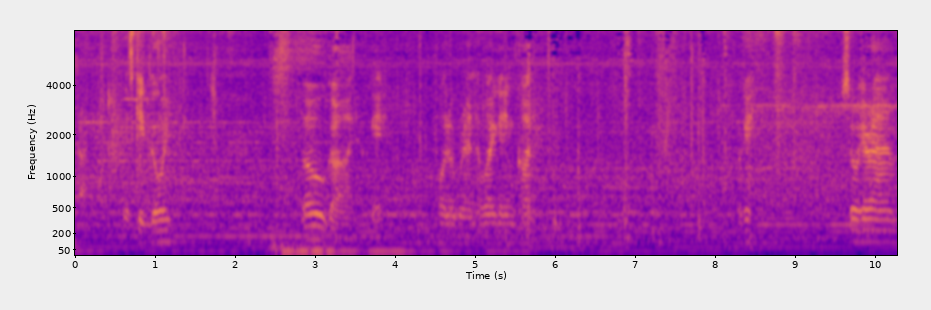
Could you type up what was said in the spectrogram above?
that. Let's keep going. Oh god, okay. Follow Grant. Am I getting caught? Okay. So here I am,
